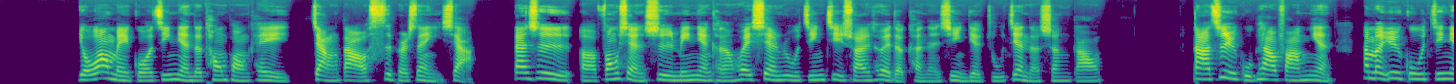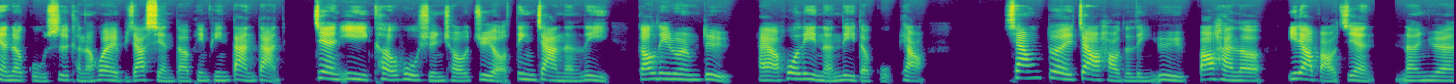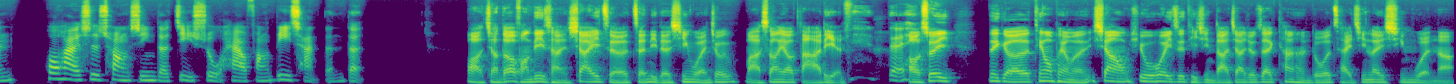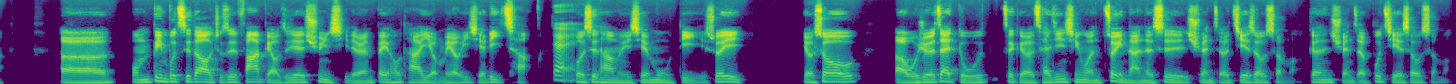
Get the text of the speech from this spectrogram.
有望美国今年的通膨可以降到四 percent 以下，但是呃，风险是明年可能会陷入经济衰退的可能性也逐渐的升高。那至于股票方面，他们预估今年的股市可能会比较显得平平淡淡，建议客户寻求具有定价能力、高利润率还有获利能力的股票。相对较好的领域包含了医疗保健、能源、破坏式创新的技术，还有房地产等等。哇，讲到房地产，下一则整理的新闻就马上要打脸。对，好，所以那个听众朋友们，像 Hugh 会一直提醒大家，就在看很多财经类新闻啊。呃，我们并不知道，就是发表这些讯息的人背后他有没有一些立场，对，或是他们一些目的，所以有时候。啊、呃，我觉得在读这个财经新闻最难的是选择接受什么，跟选择不接受什么，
